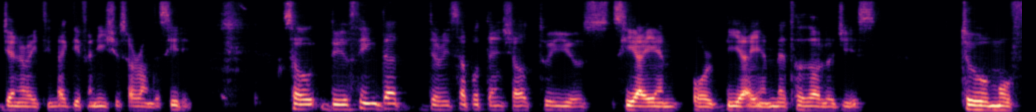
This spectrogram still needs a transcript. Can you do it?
generating like different issues around the city so do you think that there is a potential to use CIM or BIM methodologies to move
